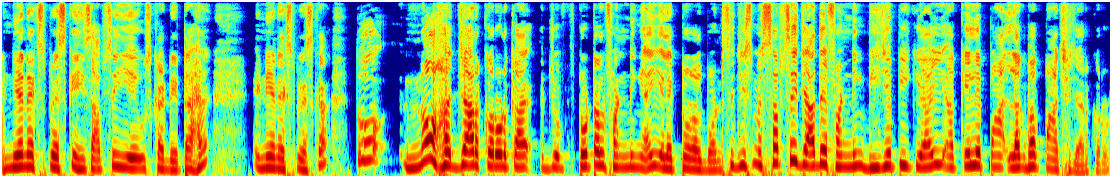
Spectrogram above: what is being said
इंडियन एक्सप्रेस के हिसाब से ये उसका डेटा है इंडियन एक्सप्रेस का। तो नौ हज़ार करोड़ का जो टोटल फंडिंग आई इलेक्टोरल बॉन्ड से, जिसमें सबसे ज़्यादा फंडिंग बीजेपी की आई, अकेले लगभग पाँच हज़ार करोड़।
